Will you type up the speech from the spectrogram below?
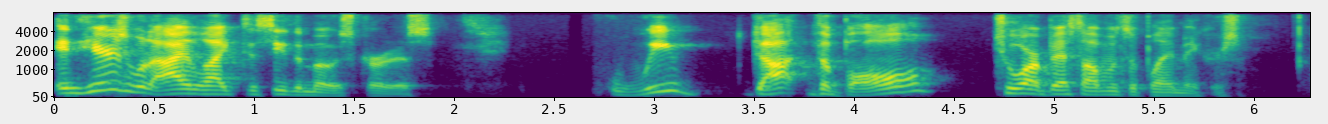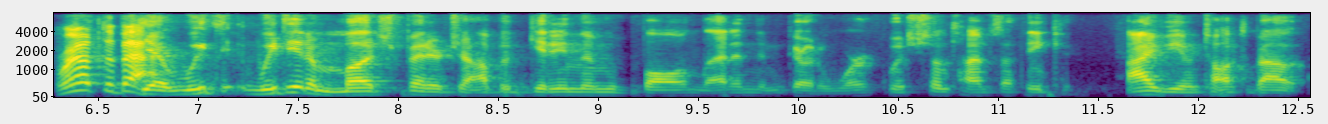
And here's what I like to see the most, Curtis. We got the ball to our best offensive playmakers right off the bat. Yeah, we we did a much better job of getting them the ball and letting them go to work, which sometimes I think I've even talked about.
